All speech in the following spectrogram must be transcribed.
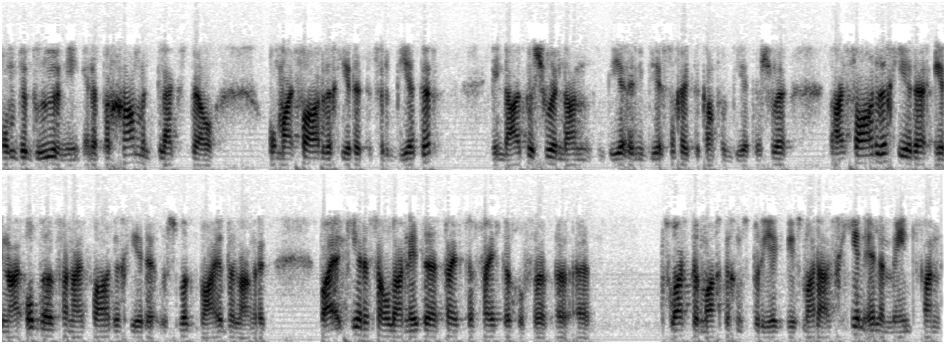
om te boer nie en 'n program in plek stel om my vaardighede te verbeter en daai persoon dan weer in die besigheid te kan verbeter. So daai vaardighede en daai opbou van daai vaardighede is ook baie belangrik. Baie kere sal daar net 'n 50-50 of 'n swart bemagtigingsprojek wees, maar daar's geen element van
